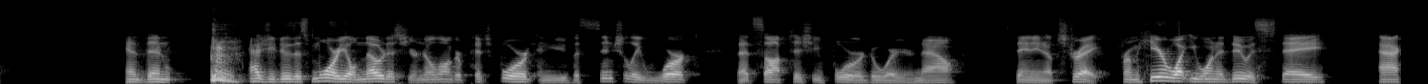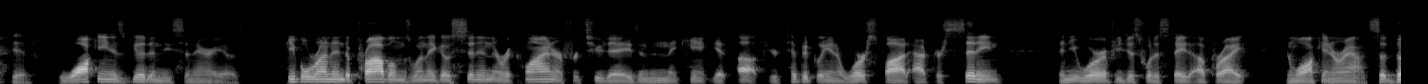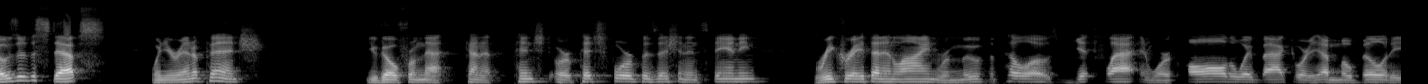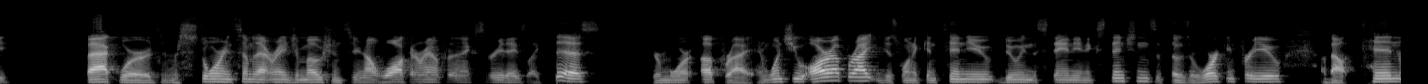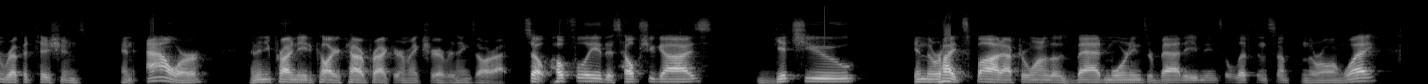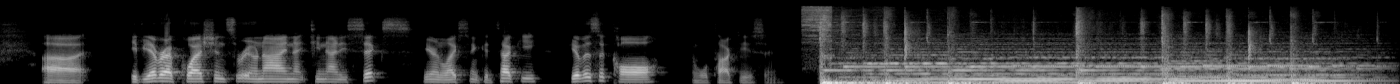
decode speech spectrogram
And then as you do this more, you'll notice you're no longer pitched forward and you've essentially worked that soft tissue forward to where you're now standing up straight. From here, what you want to do is stay active. Walking is good in these scenarios. People run into problems when they go sit in their recliner for two days and then they can't get up. You're typically in a worse spot after sitting than you were if you just would have stayed upright and walking around. So those are the steps. When you're in a pinch, you go from that kind of pinched or pitched forward position and standing, recreate that in line, remove the pillows, get flat, and work all the way back to where you have mobility backwards and restoring some of that range of motion so you're not walking around for the next three days like this. You're more upright. And once you are upright, you just want to continue doing the standing extensions if those are working for you, about 10 repetitions an hour. And then you probably need to call your chiropractor and make sure everything's all right. So hopefully this helps you guys, get you in the right spot after one of those bad mornings or bad evenings of lifting something the wrong way. Uh, if you ever have questions, 309 1996 here in Lexington, Kentucky, give us a call and we'll talk to you soon.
